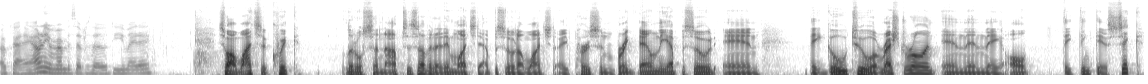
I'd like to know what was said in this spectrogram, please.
Okay, I don't even remember this episode. Do you, Mayday? So I watched a quick little synopsis of it. I didn't watch the episode. I watched a person break down the episode and they go to a restaurant and then they all they think they're sick.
